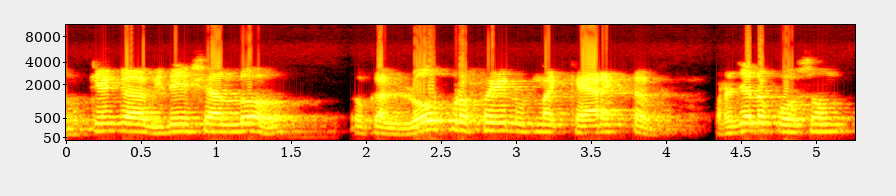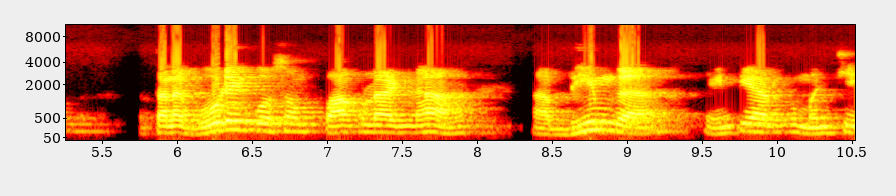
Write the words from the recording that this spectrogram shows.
ముఖ్యంగా విదేశాల్లో ఒక లో ప్రొఫైల్ ఉన్న క్యారెక్టర్ ప్రజల కోసం తన గూడెం కోసం పాకులాడిన భీమ్గా ఎన్టీఆర్కు మంచి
